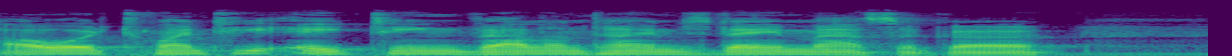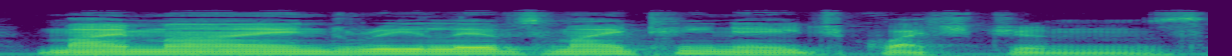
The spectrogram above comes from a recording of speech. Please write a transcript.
our 2018 Valentine's Day massacre, my mind relives my teenage questions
